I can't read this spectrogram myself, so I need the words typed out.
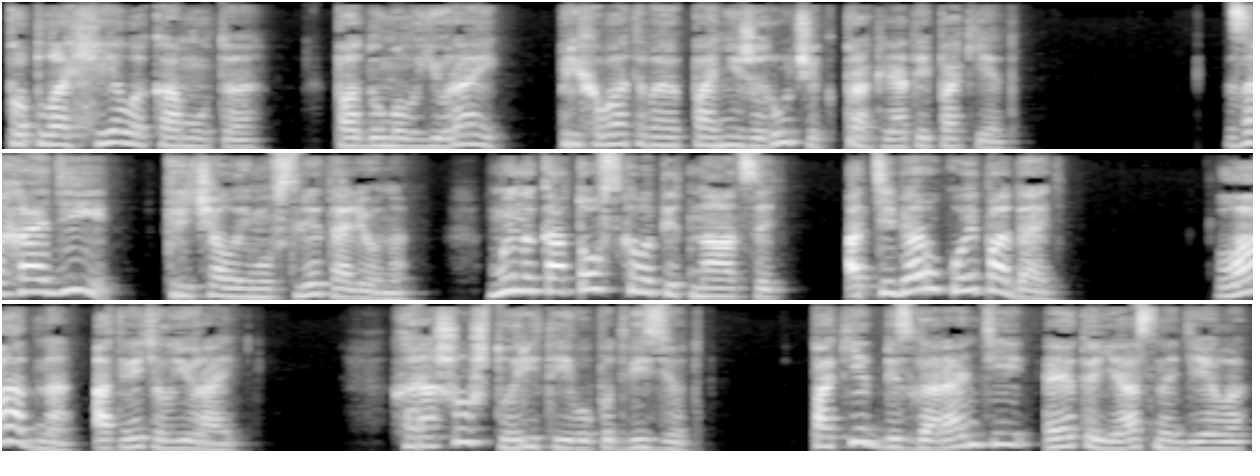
«Поплохело кому-то», — подумал Юрай, прихватывая пониже ручек проклятый пакет. «Заходи!» — кричала ему вслед Алена. «Мы на Котовского, пятнадцать. От тебя рукой подать». «Ладно», — ответил Юрай. «Хорошо, что Рита его подвезет. Пакет без гарантии — это ясно дело.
